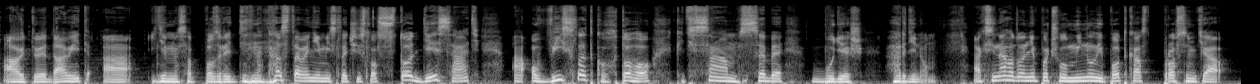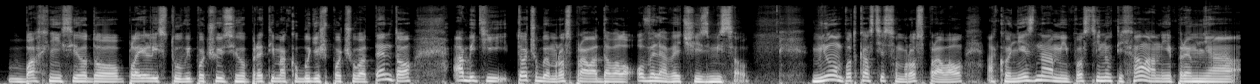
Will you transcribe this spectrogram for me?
Ahoj, tu je David a ideme sa pozrieť na nastavenie mysle číslo 110 a o výsledkoch toho, keď sám sebe budeš hrdinom. Ak si náhodou nepočul minulý podcast, prosím ťa, bachni si ho do playlistu, vypočuj si ho predtým, ako budeš počúvať tento, aby ti to, čo budem rozprávať, dávalo oveľa väčší zmysel. V minulom podcaste som rozprával, ako neznámy postihnutý chalan je pre mňa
